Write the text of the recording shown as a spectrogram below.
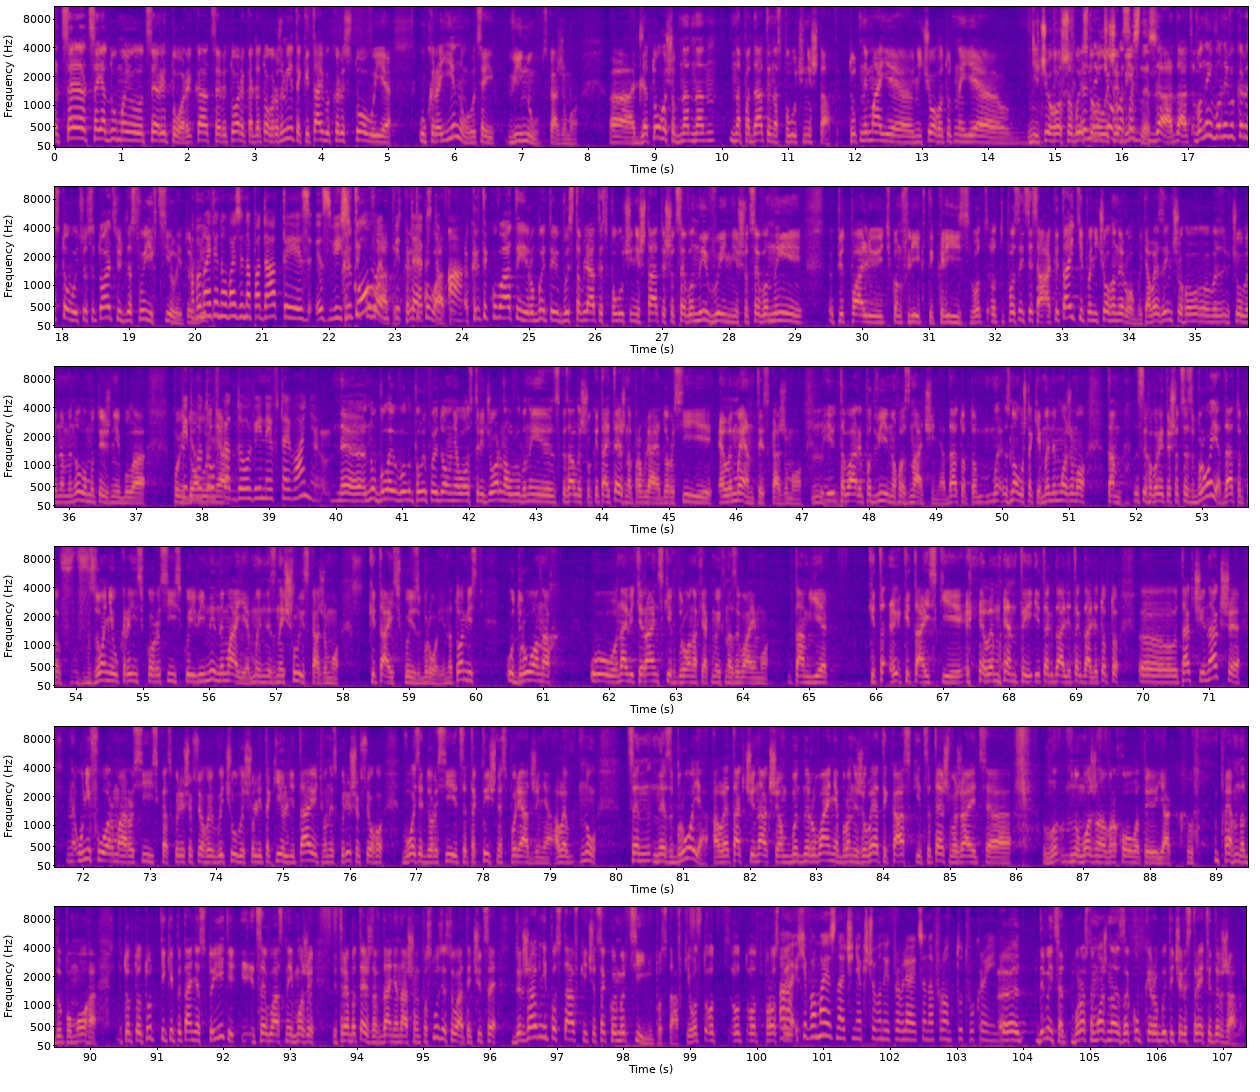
е, це, це, я думаю, це риторика. Це риторика для того, розумієте, Китай використовує Україну, оцей війну, скажімо. Для того щоб на, на, нападати на Сполучені Штати, тут немає нічого, тут не є Нічого особистого, нічого лише особ- бізнес. Да, да. Вони, вони використовують цю ситуацію для своїх цілей. А ви маєте на увазі нападати з, з військовим підтекстом? критикувати, А, критикувати і робити, виставляти Сполучені Штати, що це вони винні, що це вони підпалюють конфлікти крізь. От, от позиція. А Китай, типу, нічого не робить. Але з іншого, ви чули на минулому тижні була повідомлення. підготовка до війни в Тайвані? Е, Ну, були, були повідомлення Wall Street Journal, Вони сказали, що Китай теж направляє до Росії елементи, скажімо, і товари подвійного значення. Да? Тобто, ми знову ж таки, ми не можемо там говорити, що це зброя. Да? Тобто, в, в зоні українсько-російської війни немає. Ми не знайшли, скажімо, китайської зброї. Натомість у дронах, у навіть іранських дронах, як ми їх називаємо, там є китайські елементи і так далі. так далі. Тобто, е, так чи інакше, уніформа російська, скоріше всього, ви чули, що літаки літають, вони скоріше всього возять до Росії це тактичне спорядження, але ну. Це не зброя, але так чи інакше, обмундирування, бронежилети, каски це теж вважається ну, можна враховувати як певна допомога. Тобто тут тільки питання стоїть, і це власне може і треба теж завдання нашому послу з'ясувати, чи це державні поставки, чи це комерційні поставки. От, от, от, от просто А хіба має значення, якщо вони відправляються на фронт тут в Україні? Е, Дивіться, просто можна закупки робити через треті держави.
